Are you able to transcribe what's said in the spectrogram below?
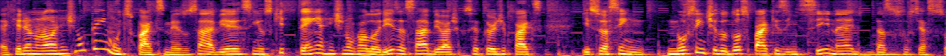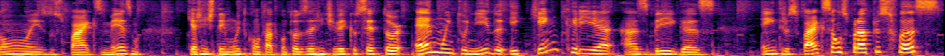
É, querendo ou não, a gente não tem muitos parques mesmo, sabe? E assim, os que tem a gente não valoriza, sabe? Eu acho que o setor de parques, isso assim, no sentido dos parques em si, né? Das associações, dos parques mesmo, que a gente tem muito contato com todos, a gente vê que o setor é muito unido e quem cria as brigas entre os parques são os próprios fãs.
